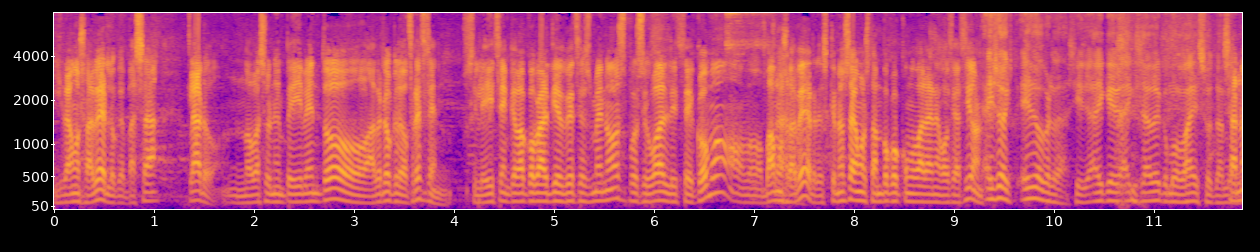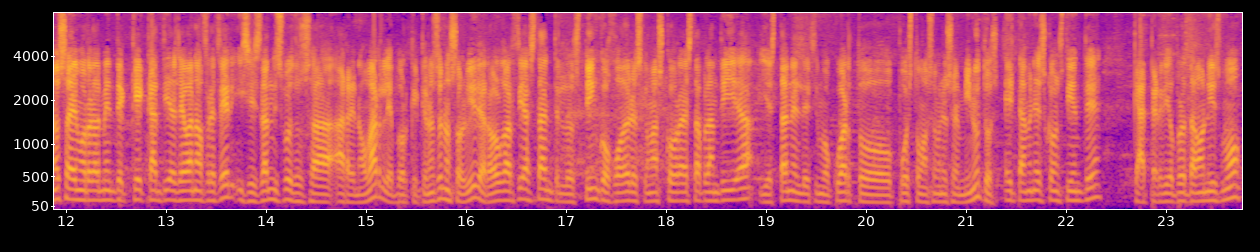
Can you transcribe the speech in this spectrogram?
Y vamos a ver, lo que pasa, claro, no va a ser un impedimento a ver lo que le ofrecen. Si le dicen que va a cobrar 10 veces menos, pues igual dice, ¿cómo? Vamos Claro. a ver, es que no sabemos tampoco cómo va la negociación. Eso es, eso es verdad, sí, hay, que, hay que saber cómo va eso también. O sea, no sabemos realmente qué cantidades le van a ofrecer y si están dispuestos a, a renovarle, porque que no se nos olvide, Raúl García está entre los cinco jugadores que más cobra esta plantilla y está en el decimocuarto puesto más o menos en minutos. Él también es consciente que ha perdido protagonismo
